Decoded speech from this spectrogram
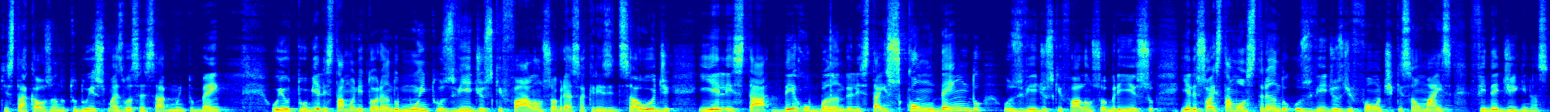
que está causando tudo isso, mas você sabe muito bem. O YouTube ele está monitorando muitos vídeos que falam sobre essa crise de saúde e ele está derrubando, ele está escondendo os vídeos que falam sobre isso e ele só está mostrando os vídeos de fonte que são mais fidedignas,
